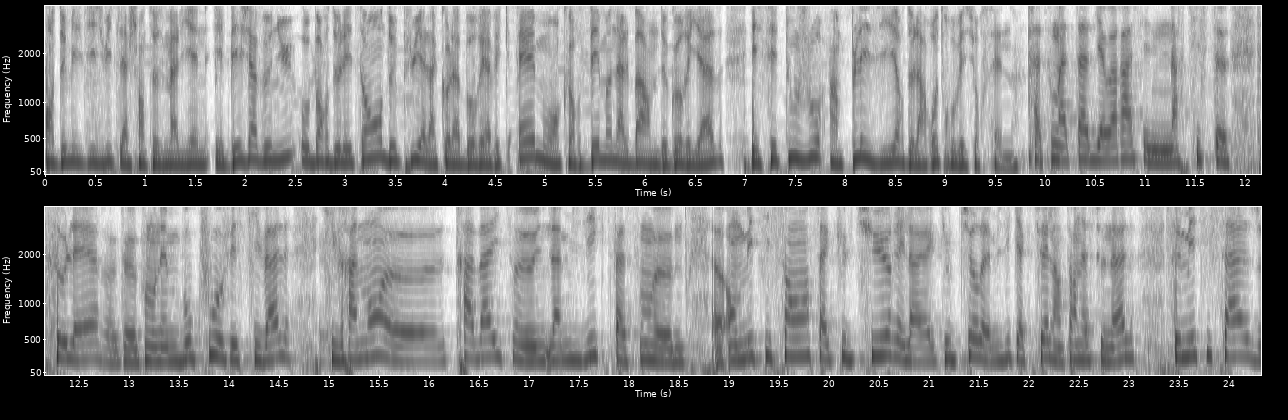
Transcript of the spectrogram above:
En 2018, la chanteuse malienne est déjà venue au bord de l'étang. Depuis, elle a collaboré avec M ou encore Damon Albarn de Gorillaz. Et c'est toujours un plaisir de la retrouver sur scène. Fatoumata Diawara, c'est une artiste solaire que, l'on aime beaucoup au festival, qui vraiment euh, travaille la musique de façon euh, en métissant sa culture et la culture de la musique actuelle internationale. Ce métissage,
